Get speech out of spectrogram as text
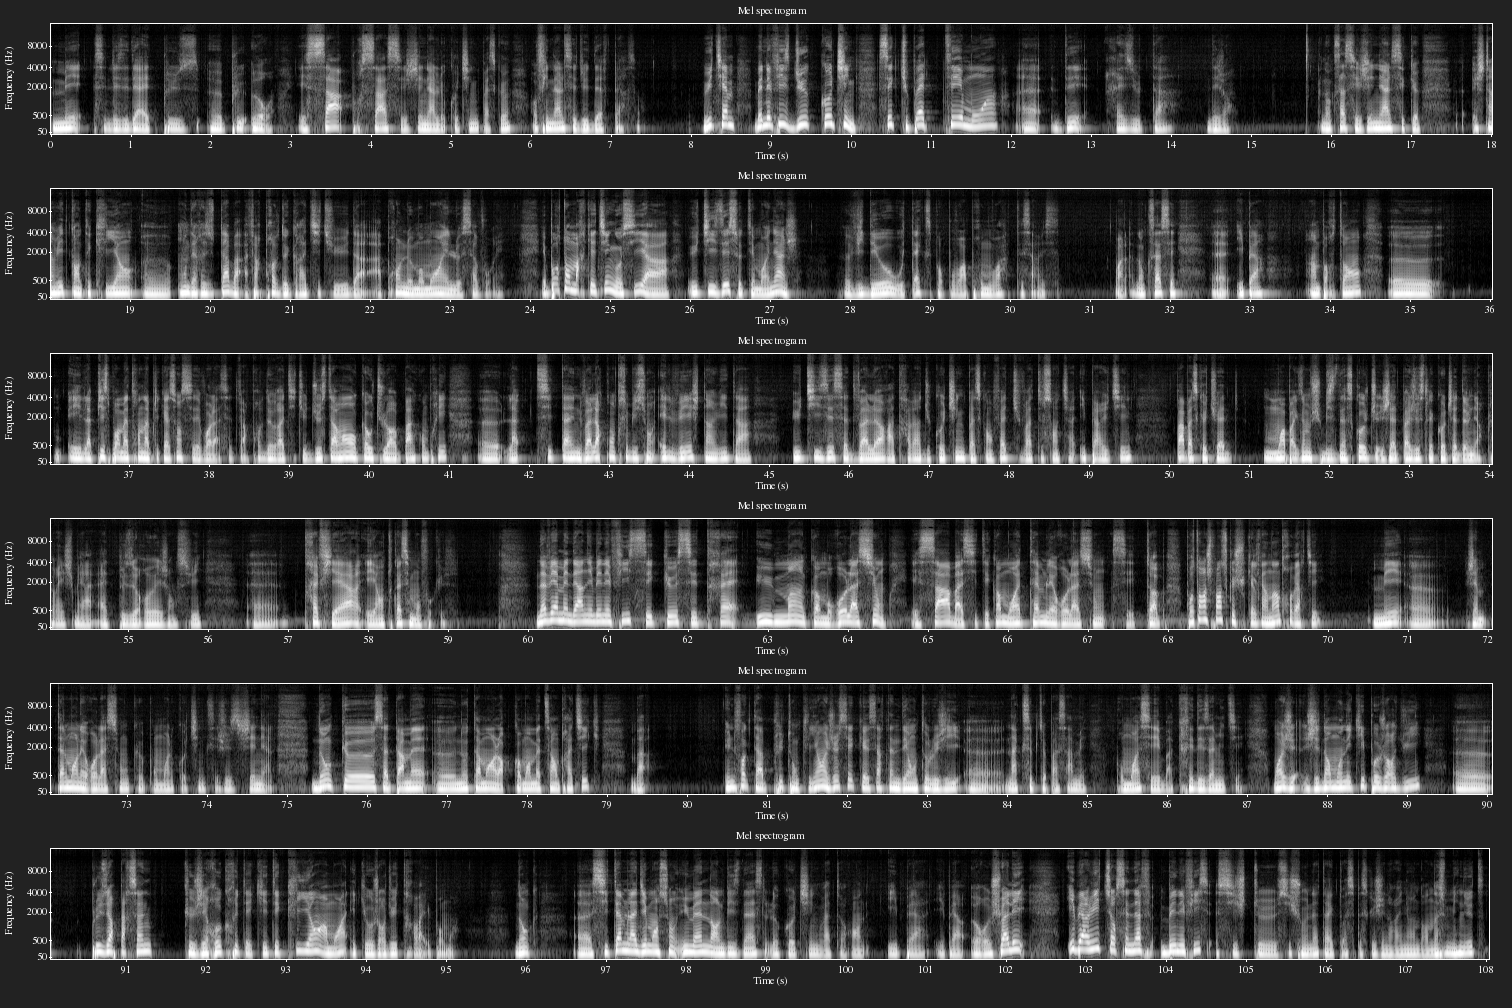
Mais c'est de les aider à être plus, euh, plus heureux. Et ça, pour ça, c'est génial le coaching parce que au final, c'est du dev perso. Huitième bénéfice du coaching, c'est que tu peux être témoin des résultats des gens. Donc ça, c'est génial, c'est que je t'invite quand tes clients ont des résultats bah, à faire preuve de gratitude, à, prendre le moment et le savourer. Et pour ton marketing aussi, à utiliser ce témoignage, vidéo ou texte, pour pouvoir promouvoir tes services. Voilà, donc ça c'est euh, hyper important. Euh, et la piste pour mettre en application, c'est voilà, c'est de faire preuve de gratitude. Juste avant, au cas où tu l'aurais pas compris, euh, si tu as une valeur contribution élevée, je t'invite à utiliser cette valeur à travers du coaching parce qu'en fait, tu vas te sentir hyper utile. Pas parce que tu as moi, par exemple, je suis business coach. J'aide pas juste les coachs à devenir plus riches, mais à, être plus heureux et j'en suis euh, très fier. Et en tout cas, c'est mon focus. Neuvième et dernier bénéfice, c'est que c'est très humain comme relation. Et ça, bah, si tu es comme moi, t'aimes les relations, c'est top. Pourtant, je pense que je suis quelqu'un d'introverti, mais euh, j'aime tellement les relations que pour moi, le coaching, c'est juste génial. Donc, euh, ça te permet notamment, alors comment mettre ça en pratique? Bah, une fois que tu n'as plus ton client, et je sais que certaines déontologies euh, n'acceptent pas ça, mais pour moi, c'est bah, créer des amitiés. Moi, j'ai dans mon équipe aujourd'hui euh, plusieurs personnes que j'ai recrutées, qui étaient clients à moi et qui aujourd'hui travaillent pour moi. Donc, euh, si tu aimes la dimension humaine dans le business, le coaching va te rendre hyper, hyper heureux. Je suis allé hyper vite sur ces 9 bénéfices. Si je, te, si je suis honnête avec toi, c'est parce que j'ai une réunion dans 9 minutes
